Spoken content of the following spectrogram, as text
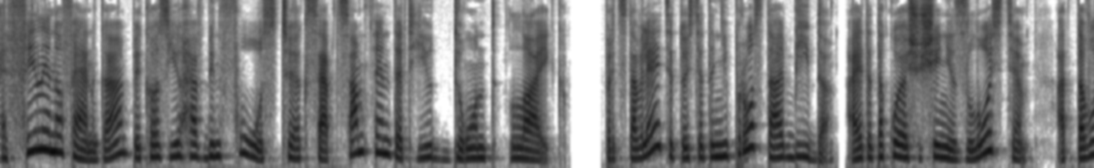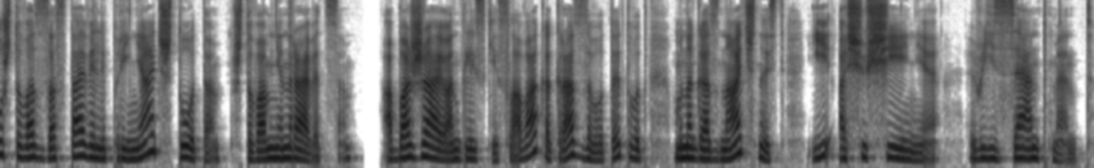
A feeling of anger because you have been forced to accept something that you don't like. Представляете? То есть это не просто обида, а это такое ощущение злости от того, что вас заставили принять что-то, что вам не нравится. Обожаю английские слова как раз за вот эту вот многозначность и ощущение. Resentment.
